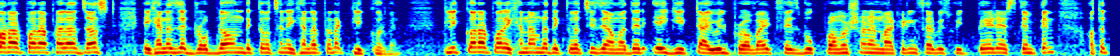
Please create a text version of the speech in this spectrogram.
করার পর আপনারা জাস্ট এখানে যে ড্রপ ডাউন দেখতে পাচ্ছেন, এখানে আপনারা ক্লিক করবেন। ক্লিক করার পর এখানে আমরা দেখতে পাচ্ছি যে আমাদের এই গিগটা I will provide Facebook promotion and marketing service with paid ads campaign অর্থাৎ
